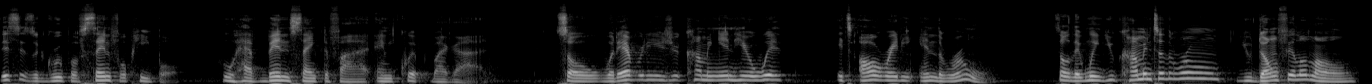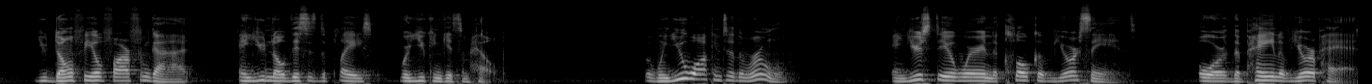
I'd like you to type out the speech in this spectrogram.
This is a group of sinful people who have been sanctified and equipped by God. So, whatever it is you're coming in here with, it's already in the room. So that when you come into the room, you don't feel alone, you don't feel far from God, and you know this is the place where you can get some help. But when you walk into the room and you're still wearing the cloak of your sins or the pain of your past,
